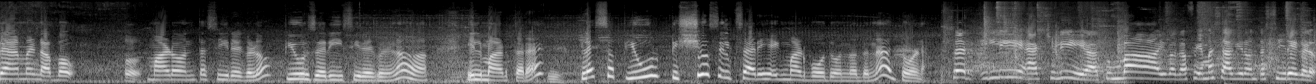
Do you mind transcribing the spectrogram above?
ಗ್ರಾಮ್ ಅಂಡ್ ಅಬವ್ ಮಾಡುವಂತ ಸೀರೆಗಳು ಪ್ಯೂರ್ ಸರಿ ಸೀರೆಗಳನ್ನ ಇಲ್ಲಿ ಮಾಡ್ತಾರೆ. Plus pure tissue silk saree ಹೇಗೆ ಮಾಡ್ಬೋದು ಅನ್ನೋದನ್ನ ನೋಡೋಣ. ಸರ್ ಇಲ್ಲಿ ಆಕ್ಚುಲಿ ತುಂಬಾ ಇವಾಗ ಫೇಮಸ್ ಆಗಿರುವಂತ ಸೀರೆಗಳು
